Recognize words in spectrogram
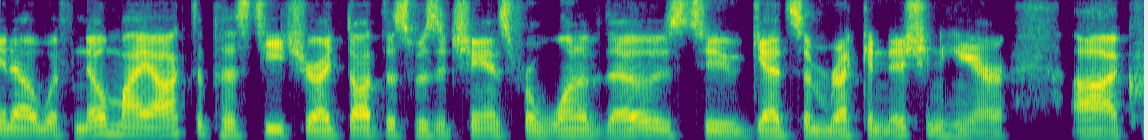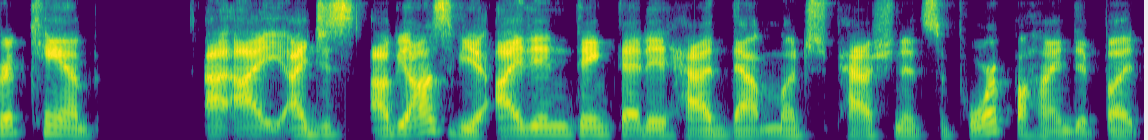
you know, with no My Octopus teacher, I thought this was a chance for one of those to get some recognition here. Uh, Crip Camp I, I just I'll be honest with you, I didn't think that it had that much passionate support behind it, but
